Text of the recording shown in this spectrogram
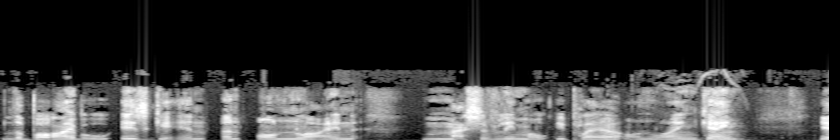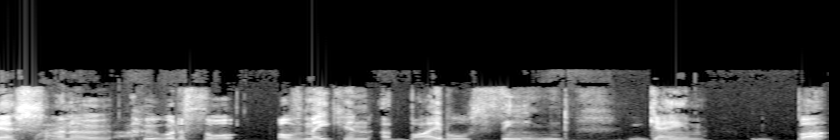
the Bible is getting an online, massively multiplayer online game. Yes, I know. Who would have thought of making a Bible themed game? But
